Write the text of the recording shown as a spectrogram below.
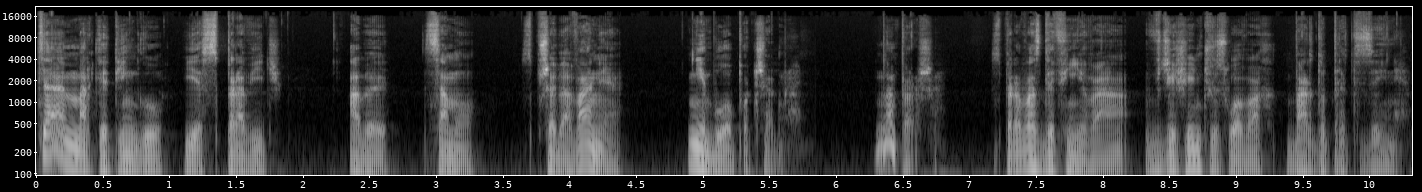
Celem marketingu jest sprawić, aby samo sprzedawanie nie było potrzebne. No proszę, sprawa zdefiniowana w dziesięciu słowach bardzo precyzyjnie.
